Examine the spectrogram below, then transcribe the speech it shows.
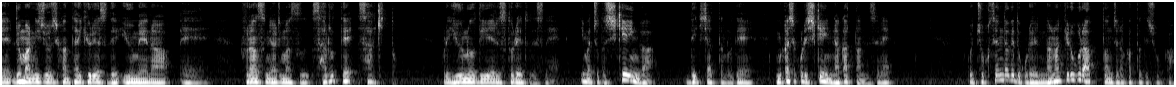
えー、ルマン24時間耐久レースで有名な、えー、フランスにありますサルテサーキット。これ UNODL ストレートですね。今ちょっと試験員ができちゃったので昔はこれ試験員なかったんですよね。これ直線だけどこれ7キロぐらいあったんじゃなかったでしょうか。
